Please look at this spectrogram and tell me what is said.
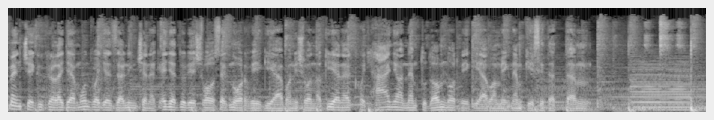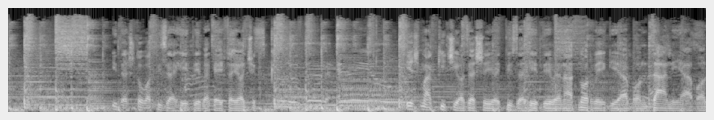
Mentségükre legyen mondva, hogy ezzel nincsenek egyedül, és valószínűleg Norvégiában is vannak ilyenek, hogy hányan, nem tudom, Norvégiában még nem készítettem. Ides tova 17 éve Kejfejancsit. És már kicsi az esélye, hogy 17 éven át Norvégiában, Dániában,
